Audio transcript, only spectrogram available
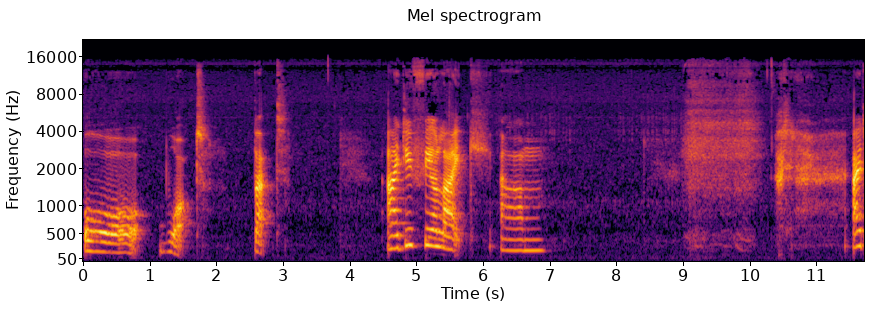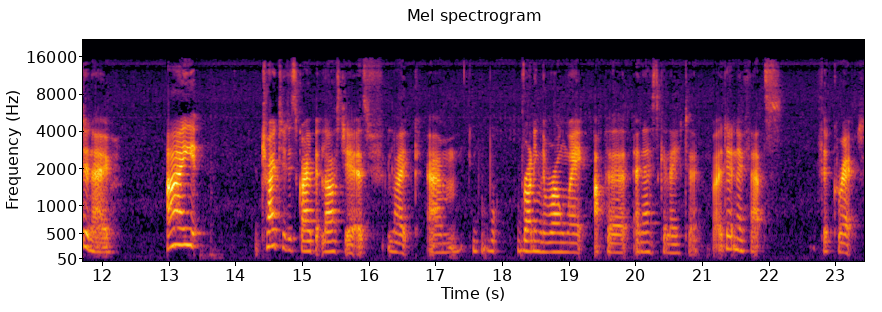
or what. But I do feel like um, I don't know. I don't know. I tried to describe it last year as like um, running the wrong way up a, an escalator, but I don't know if that's the correct.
